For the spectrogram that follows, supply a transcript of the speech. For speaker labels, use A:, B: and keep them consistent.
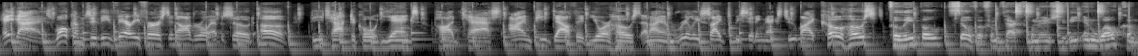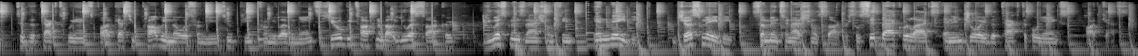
A: Hey guys, welcome to the very first inaugural episode of the Tactical Yanks podcast. I'm Pete Douthit, your host, and I am really psyched to be sitting next to my co-host
B: Filippo Silva from Tactical Manager TV, and welcome to the Tactical Yanks podcast. You probably know us from YouTube, Pete from 11 Yanks. Here we'll be talking about U.S. soccer, U.S. men's national team, and maybe, just maybe, some international soccer. So sit back, relax, and enjoy the Tactical Yanks podcast.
